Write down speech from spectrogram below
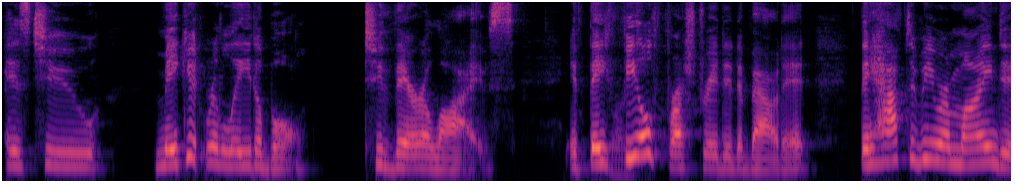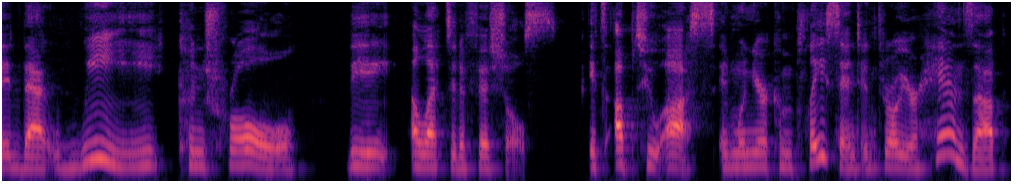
is to make it relatable to their lives. If they right. feel frustrated about it, they have to be reminded that we control the elected officials. It's up to us. And when you're complacent and throw your hands up,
